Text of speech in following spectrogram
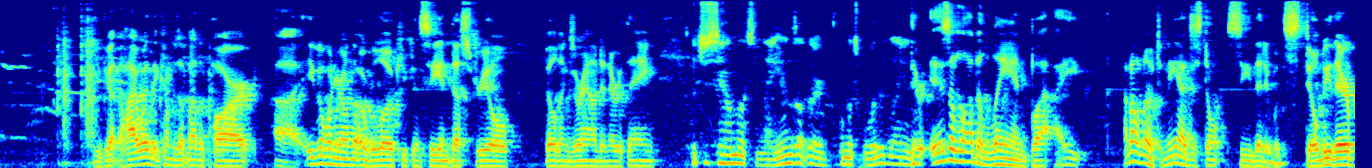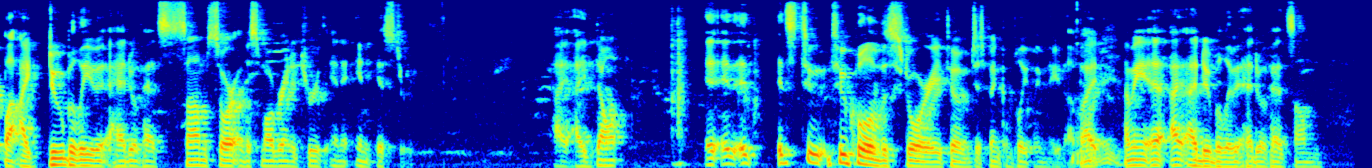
You've got the highway that comes up by the park. Uh, even when you're on the overlook, you can see industrial buildings around and everything. Did you see how much land's up there? How much wooded land? There is a lot of land, but I, I don't know. To me, I just don't see that it would still be there. But I do believe it had to have had some sort of a small grain of truth in it in history. I, don't. It, it, it it's too too cool of a story to have just been completely made up. I I mean I, I do believe it had to have had some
